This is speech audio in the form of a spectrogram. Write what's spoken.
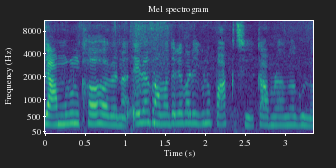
জামরুল খাওয়া হবে না। দেখো আমাদের এবার এগুলো পাকছে, কামরাঙ্গাগুলো।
